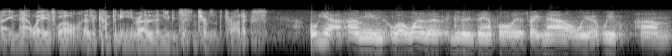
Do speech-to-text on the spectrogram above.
uh, in that way as well as a company rather than even just in terms of the products? Well, yeah. I mean, well, one of the good example is right now we're we've um,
